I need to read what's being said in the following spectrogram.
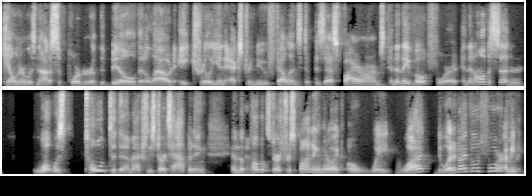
Kellner was not a supporter of the bill that allowed 8 trillion extra new felons to possess firearms. And then they vote for it. And then all of a sudden, what was told to them actually starts happening. And the public starts responding. And they're like, oh, wait, what? What did I vote for? I mean,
